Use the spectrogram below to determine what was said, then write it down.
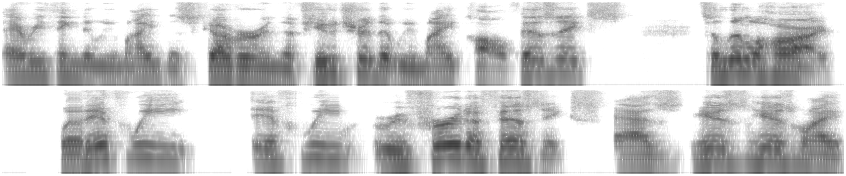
everything that we might discover in the future that we might call physics? It's a little hard. But if we if we refer to physics as here's here's my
